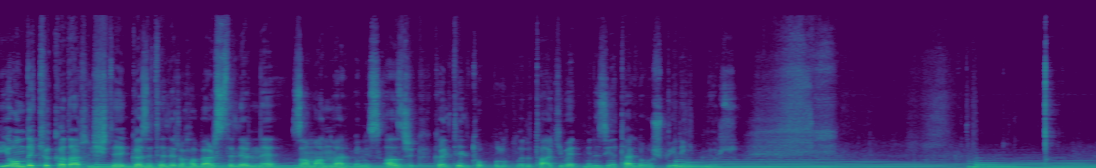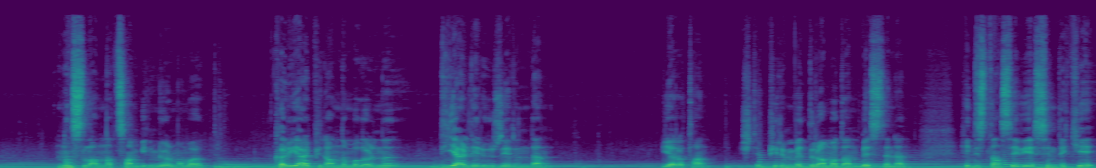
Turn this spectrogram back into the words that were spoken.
Bir 10 dakika kadar işte gazetelere, haber sitelerine zaman vermeniz, azıcık kaliteli toplulukları takip etmeniz yeterli. Hoş bir yere gitmiyoruz. Nasıl anlatsam bilmiyorum ama kariyer planlamalarını diğerleri üzerinden yaratan, işte prim ve dramadan beslenen, Hindistan seviyesindeki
